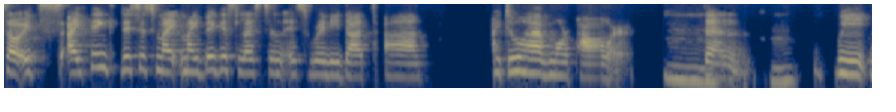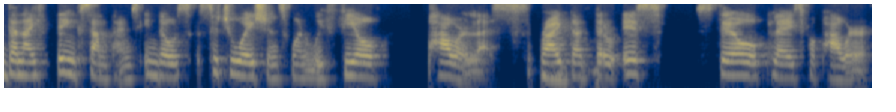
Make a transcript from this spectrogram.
So it's i think this is my my biggest lesson is really that uh, i do have more power mm. than mm. we than i think sometimes in those situations when we feel powerless right? That there is still place for power.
